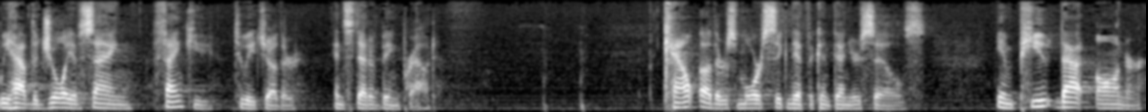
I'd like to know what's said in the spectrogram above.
we have the joy of saying thank you to each other instead of being proud. Count others more significant than yourselves. Impute that honor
